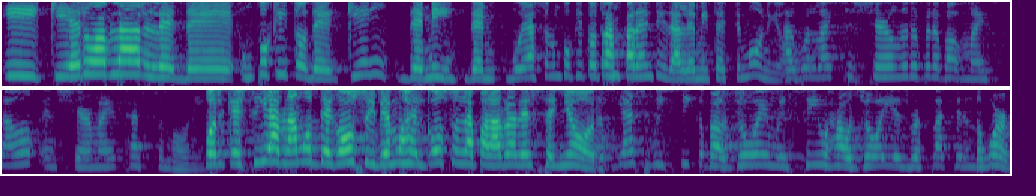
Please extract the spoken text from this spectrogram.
Y quiero hablarle de un poquito de quién, de mí. de- voy a ser un poquito transparente y darle mi testimonio. I would like to share a little bit about myself and share my testimony. Porque sí hablamos de gozo y vemos el gozo en la palabra del Señor. Because yes, we speak about joy and we see how joy is reflected in the word.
